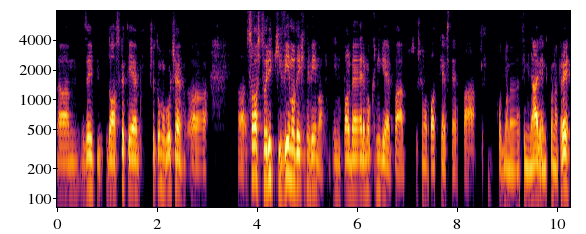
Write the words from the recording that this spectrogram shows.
Um, zdaj, doskrat je še to mogoče. Uh, uh, so stvari, ki vemo, da jih ne vemo, in pa beremo knjige, pa poslušamo podcaste, pa hodimo na seminarje in tako naprej.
